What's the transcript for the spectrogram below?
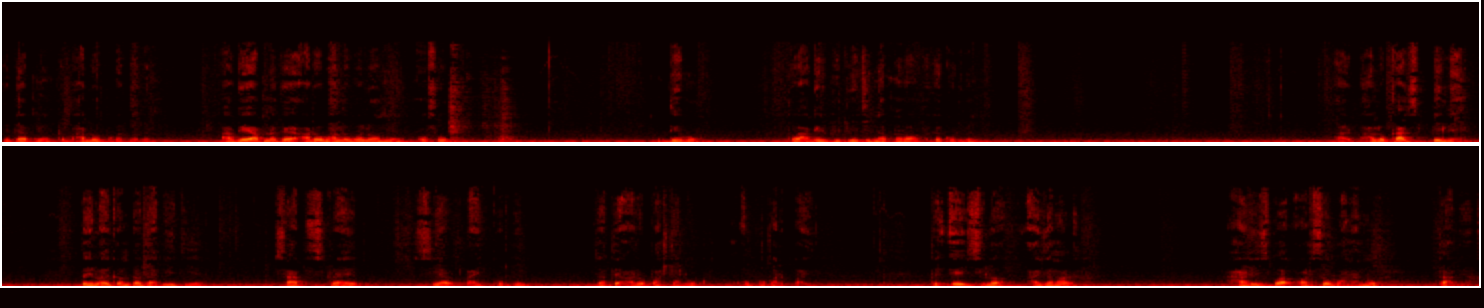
এটা আপনি ভালো উপকার পাবেন। আগে আপনাকে আরও ভালো ভালো আমি ওষুধ দেব। তো আগের ভিডিওর জন্য আপনারা অপেক্ষা করবেন। আর ভালো কাজ পেলে বেল আইকনটা দাবিয়ে দিয়ে সাবস্ক্রাইব শেয়ার লাইক করবেন, যাতে আরও পাঁচটা লোক উপকার পায়। তো এই ছিল আজ আমার হারিস বা অর্শ বানানোর তাবিজ।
